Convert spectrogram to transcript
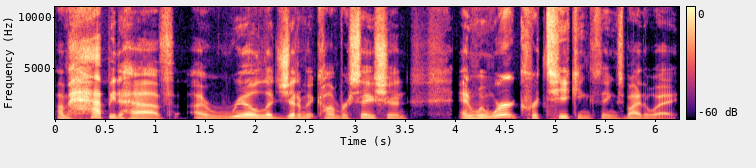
I'm happy to have a real legitimate conversation. And when we're critiquing things, by the way,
